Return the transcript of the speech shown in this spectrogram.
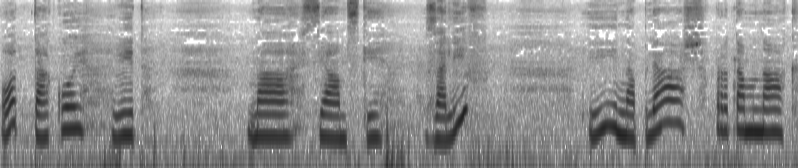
Вот такой вид на Сиамский залив и на пляж Протамнак.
